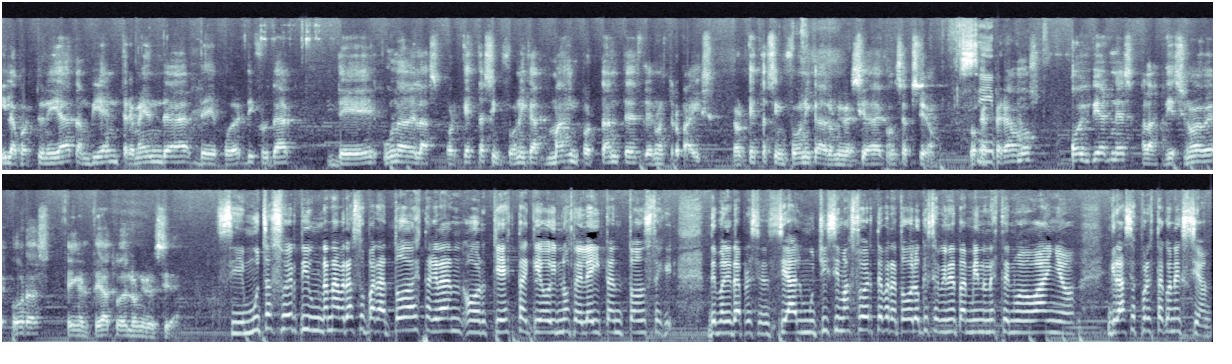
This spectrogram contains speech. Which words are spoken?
y la oportunidad también tremenda de poder disfrutar de una de las orquestas sinfónicas más importantes de nuestro país, la Orquesta Sinfónica de la Universidad de Concepción. Los esperamos hoy viernes a las 19 horas en el Teatro de la Universidad. Sí, mucha suerte y un gran abrazo para toda esta gran orquesta que hoy nos deleita entonces de manera presencial. Muchísima suerte para todo lo que se viene también en este nuevo año. Gracias por esta conexión.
